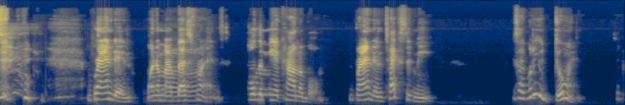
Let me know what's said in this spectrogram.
Brandon, one of my uh, best friends, holding me accountable. Brandon texted me. He's like, "What are you doing?" What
